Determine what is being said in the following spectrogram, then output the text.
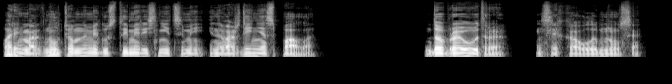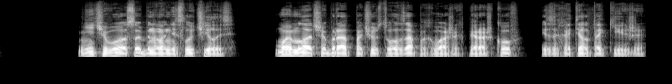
Парень моргнул темными густыми ресницами, и наваждение спало. «Доброе утро», – он слегка улыбнулся. «Ничего особенного не случилось. Мой младший брат почувствовал запах ваших пирожков и захотел таких же.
